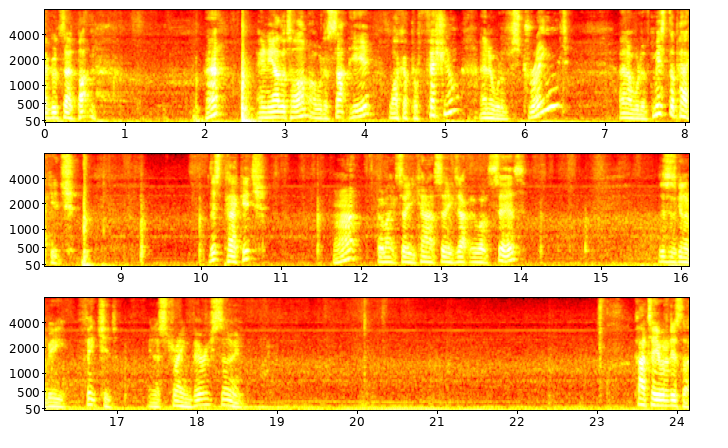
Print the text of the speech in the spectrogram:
How good's that button? Huh? Any other time I would have sat here like a professional and I would have streamed and I would have missed the package. This package, alright, gotta make sure you can't see exactly what it says. This is going to be featured in a stream very soon. Can't tell you what it is though.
